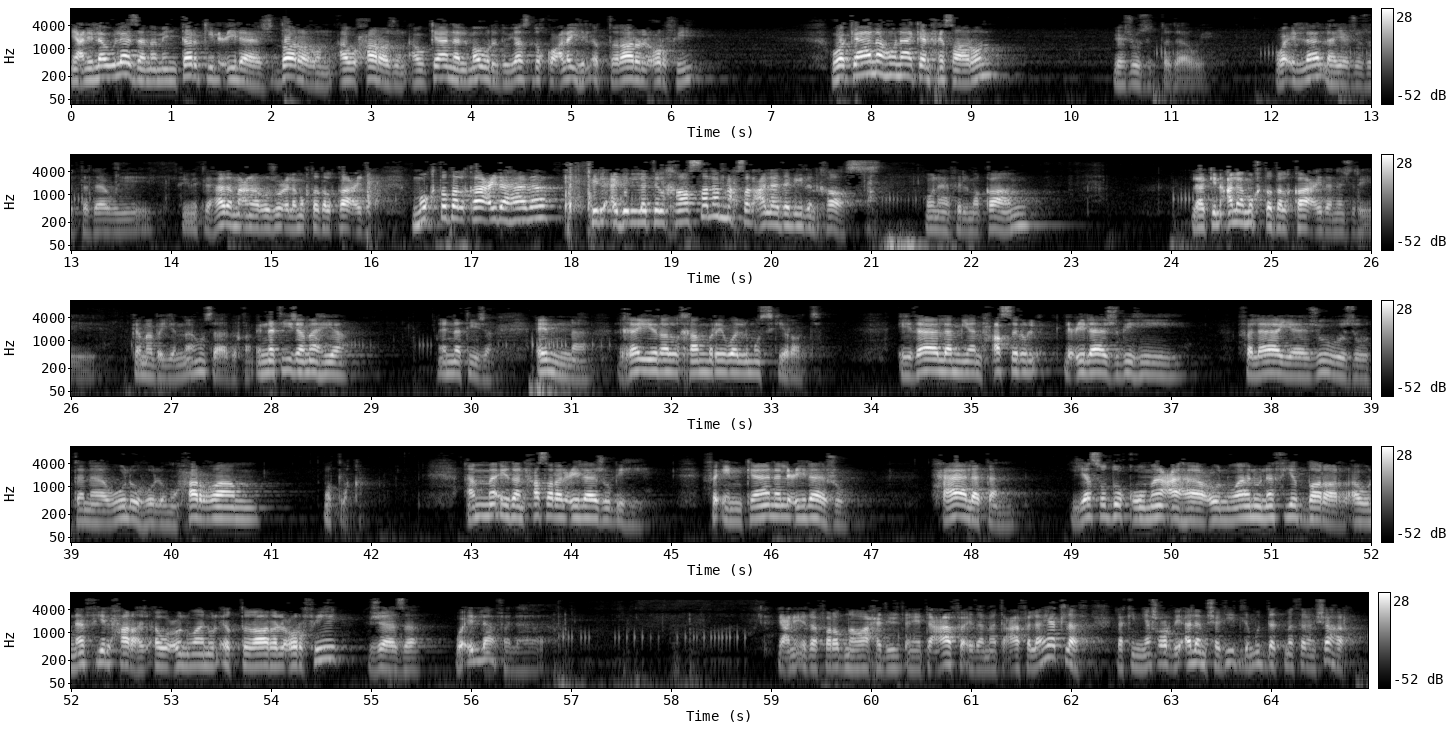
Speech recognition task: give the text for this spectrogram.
يعني لو لزم من ترك العلاج ضرر أو حرج أو كان المورد يصدق عليه الاضطرار العرفي وكان هناك انحصار يجوز التداوي. وإلا لا يجوز التداوي في مثل هذا. معنى الرجوع إلى مقتضى القاعدة. مقتضى القاعدة هذا في الأدلة الخاصة لم نحصل على دليل خاص هنا في المقام. لكن على مقتضى القاعدة نجري كما بيناه سابقا. النتيجة ما هي؟ النتيجة. إن غير الخمر والمسكرات إذا لم ينحصر العلاج به فلا يجوز تناوله المحرم مطلقا. أما إذا انحصر العلاج به فإن كان العلاج حالة يصدق معها عنوان نفي الضرر أو نفي الحرج أو عنوان الاضطرار العرفي جاز وإلا فلا. يعني إذا فرضنا واحد يريد أن يتعافى إذا ما تعافى لا يتلف لكن يشعر بألم شديد لمدة مثلا شهر.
